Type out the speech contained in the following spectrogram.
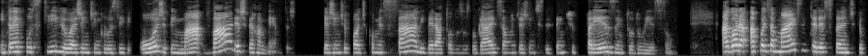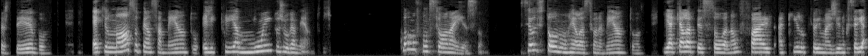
Então é possível a gente, inclusive, hoje tem várias ferramentas que a gente pode começar a liberar todos os lugares onde a gente se sente preso em tudo isso. Agora, a coisa mais interessante que eu percebo é que o nosso pensamento ele cria muitos julgamentos. Como funciona isso? Se eu estou num relacionamento e aquela pessoa não faz aquilo que eu imagino que seria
